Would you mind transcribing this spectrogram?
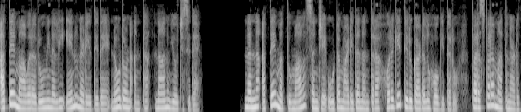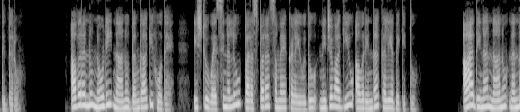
ಅತ್ತೆ ಮಾವರ ರೂಮಿನಲ್ಲಿ ಏನು ನಡೆಯುತ್ತಿದೆ ನೋಡೋಣ ಅಂತ ನಾನು ಯೋಚಿಸಿದೆ. ನನ್ನ ಅತ್ತೆ ಮತ್ತು ಮಾವ ಸಂಜೆ ಊಟ ಮಾಡಿದ ನಂತರ ಹೊರಗೆ ತಿರುಗಾಡಲು ಹೋಗಿದ್ದರು. ಪರಸ್ಪರ ಮಾತನಾಡುತ್ತಿದ್ದರು. ಅವರನ್ನು ನೋಡಿ ನಾನು ದಂಗಾಗಿ ಹೋದೆ. ಇಷ್ಟು ವಯಸ್ಸಿನಲ್ಲೂ ಪರಸ್ಪರ ಸಮಯ ಕಳೆಯುವುದು ನಿಜವಾಗಿಯೂ ಅವರಿಂದ ಕಲಿಯಬೇಕಿತ್ತು. ಆ ದಿನ ನಾನು ನನ್ನ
